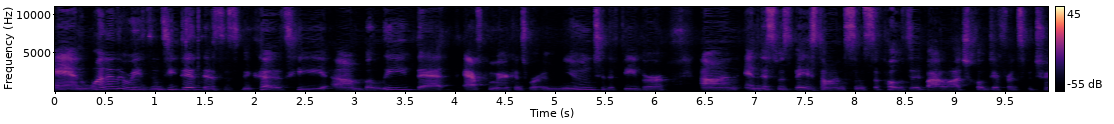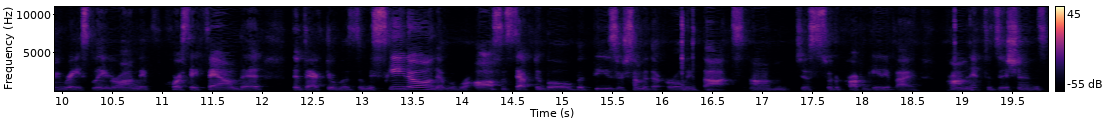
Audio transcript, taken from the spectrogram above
And one of the reasons he did this is because he um, believed that African Americans were immune to the fever. Um, and this was based on some supposed biological difference between race. Later on, they, of course, they found that the vector was the mosquito and that we were all susceptible. But these are some of the early thoughts, um, just sort of propagated by prominent physicians.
